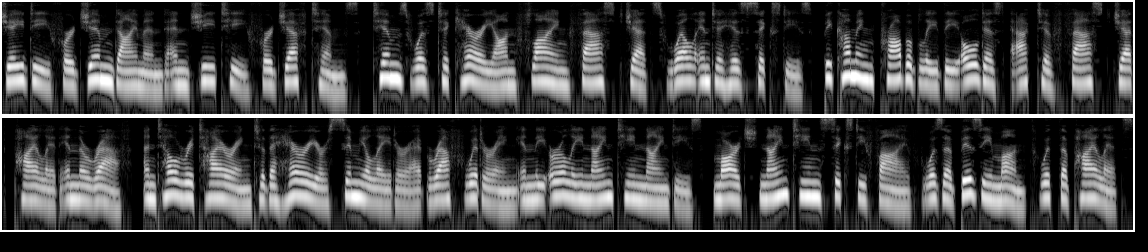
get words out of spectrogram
JD for Jim Diamond and GT for Jeff Timms. Timms was to carry on flying fast jets well into his 60s, becoming probably the oldest active fast jet pilot in the RAF, until retiring to the Harrier simulator at RAF Wittering in the early 1990s. March 1965 was a busy month with the pilots,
